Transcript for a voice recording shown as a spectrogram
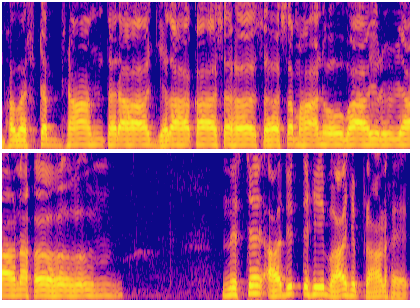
भवष्टभ्यांतरा यदाकाश स वायुर्यान। निश्चय आदित्य ही बाह्य प्राण है।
